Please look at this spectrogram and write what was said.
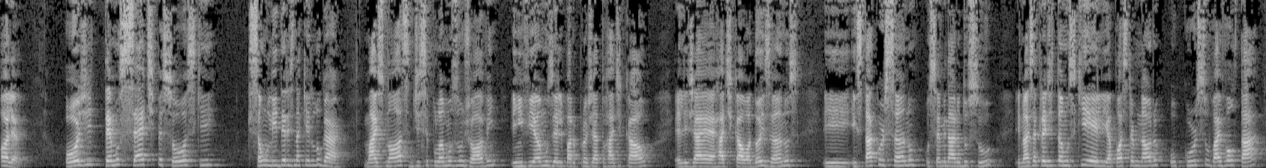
Olha, hoje temos sete pessoas que, que são líderes naquele lugar, mas nós discipulamos um jovem e enviamos ele para o projeto Radical. Ele já é radical há dois anos e está cursando o Seminário do Sul. E nós acreditamos que ele, após terminar o curso, vai voltar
